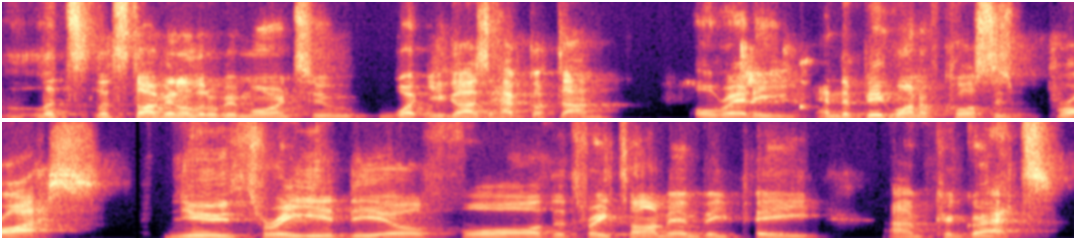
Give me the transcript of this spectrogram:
let's let's dive in a little bit more into what you guys have got done already and the big one of course is Bryce new three-year deal for the three-time MVP um, congrats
